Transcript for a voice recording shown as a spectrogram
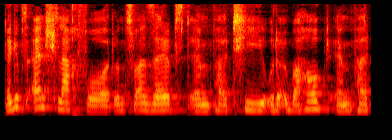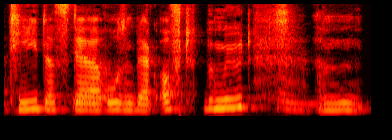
da gibt's ein Schlagwort und zwar Selbstempathie oder überhaupt Empathie, das der ja. Rosenberg oft bemüht. Mhm. Ähm,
